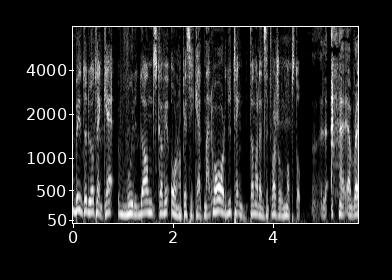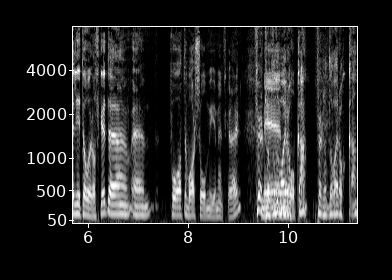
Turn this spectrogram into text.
begynte du å tenke hvordan skal vi ordne opp i sikkerheten her? Hva var det du tenkte når den situasjonen oppsto? Jeg ble litt overrasket eh, eh, på at det var så mye mennesker der. Følte du at det var med rocka? Følte at det var rocka?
